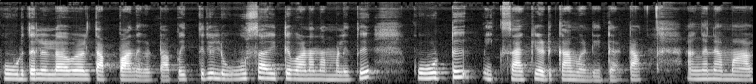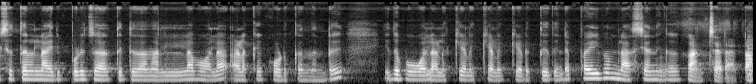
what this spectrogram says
കൂടുതലുള്ള പോലെ തപ്പാന്ന് കിട്ടും. അപ്പോൾ ഇത്തിരി ലൂസായിട്ട് വേണം നമ്മളിത് കൂട്ട് മിക്സാക്കി എടുക്കാൻ വേണ്ടിയിട്ട് കേട്ടോ. അങ്ങനെ അമ്മ ആവശ്യത്തിനുള്ള അരിപ്പൊടി ചേർത്തിട്ട് നല്ല പോലെ ഇളക്കി കൊടുക്കുന്നുണ്ട്. ഇതുപോലെ ഇളക്കി ഇളക്കി ഇളക്കി എടുത്ത് ഇതിന്റെ പരിവം ലാസ്റ്റ് ഞാൻ നിങ്ങൾക്ക് കാണിച്ചു തരാം കേട്ടോ.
